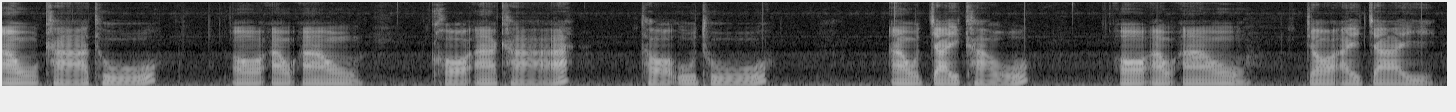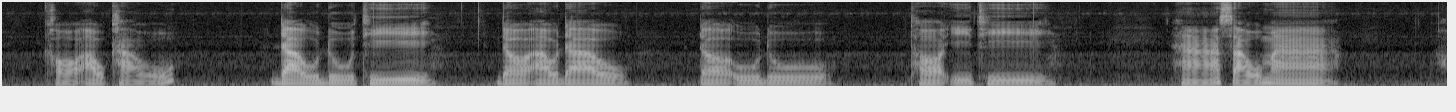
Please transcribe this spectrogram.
เอาขาถูอเอาเอาขออาขา ถออูถู เอาใจเขา อเอาเอาจอไอใจ ขอเอาเขา เดาดูที ดอเอาเดา ดออูดู ทออีทีหาเสามา ห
